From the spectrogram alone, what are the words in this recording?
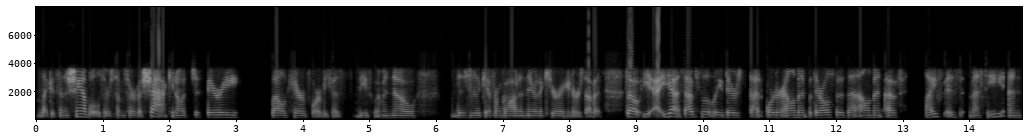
like it's in a shambles or some sort of a shack. You know, it's just very well cared for because these women know this is a gift from God and they're the curators of it. So, yeah, yes, absolutely. There's that order element, but there also is that element of life is messy and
